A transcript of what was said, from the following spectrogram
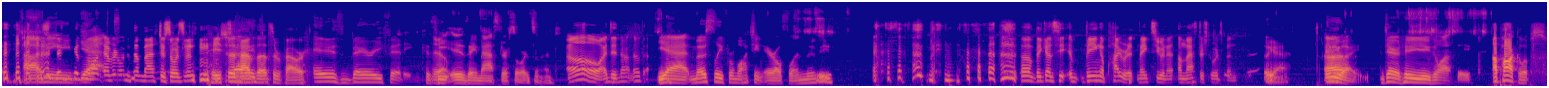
I Just mean, because you want everyone to have Master Swordsman. He should Yeah, have that superpower. It is very fitting because Yeah. he is a master swordsman. oh, I did not know that. Yeah, mostly from watching Errol Flynn movies. uh, because he, being a pirate makes you an, a Master Swordsman. Oh, yeah. Uh, Anyway, Jared, who you want to see? Apocalypse.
